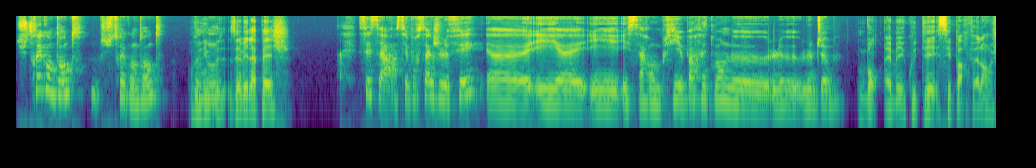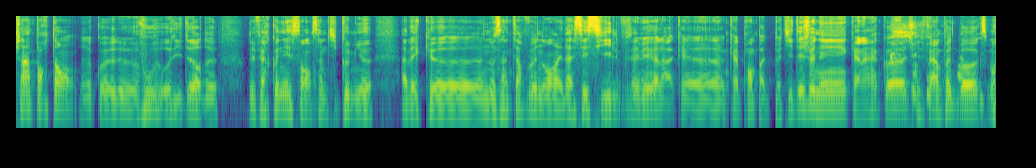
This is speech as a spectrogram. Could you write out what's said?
Je suis très contente. Je suis très contente. vous avez la pêche? C'est ça, c'est pour ça que je le fais euh, et, et, ça remplit parfaitement le, le, job. Bon, eh ben écoutez, c'est parfait. Alors c'est important de, vous, auditeurs, de, de, faire connaissance un petit peu mieux avec euh, nos intervenants. Et là, Cécile, vous savez voilà, qu'elle ne prend pas de petit déjeuner, qu'elle a un coach, qu'elle fait un peu de boxe.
